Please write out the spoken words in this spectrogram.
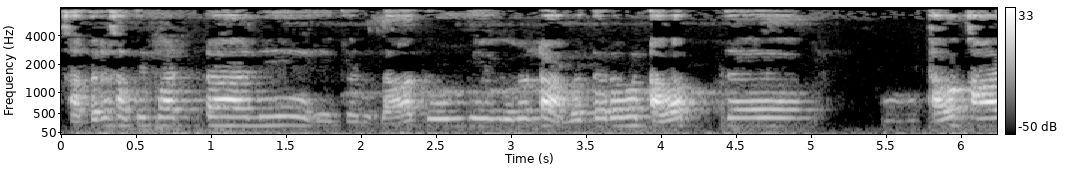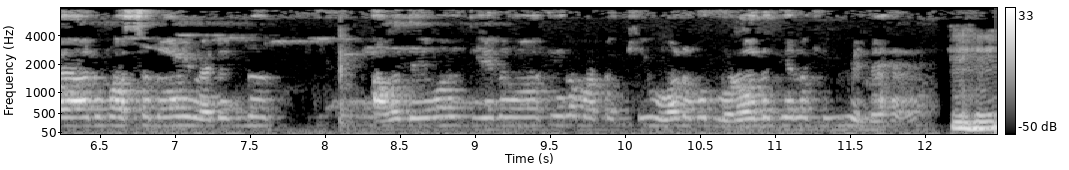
සතර සතිපට්ඨානේ ඒ කියන්නේ ධාතුන්ගේ ගුණට අමතරව තවත් තව කායානුපස්සනාවේ වැඩෙන්න තව දේවල් තියෙනවා කියලා මට කිව්වා. නමුත් මොනවද කියලා කිව්වේ නැහැ. හ්ම්.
